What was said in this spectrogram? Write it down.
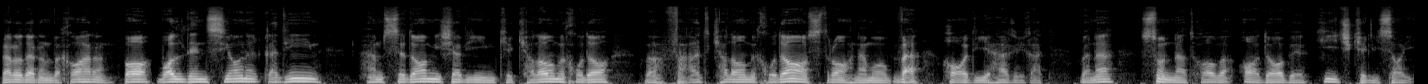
برادران و خواهران با والدنسیان قدیم هم صدا می شویم که کلام خدا و فقط کلام خداست راهنما و حادی حقیقت. و نه سنت ها و آداب هیچ کلیسایی.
